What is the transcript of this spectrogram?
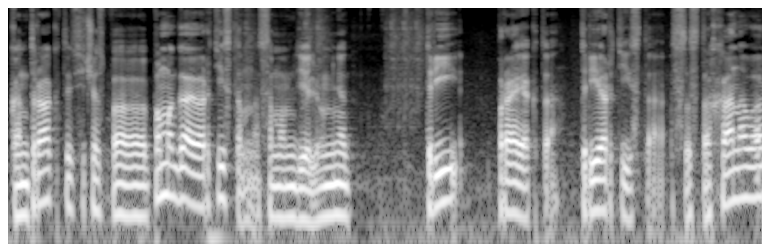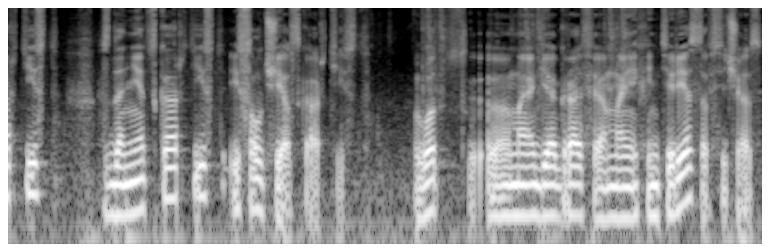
контракты сейчас. Помогаю артистам на самом деле. У меня три проекта, три артиста. Со Стаханова артист, с Донецка артист и Солчевска артист. Вот э, моя география моих интересов сейчас.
